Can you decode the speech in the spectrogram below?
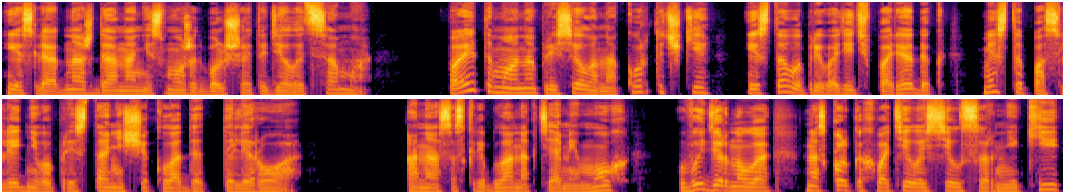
если однажды она не сможет больше это делать сама — Поэтому она присела на корточки и стала приводить в порядок место последнего пристанища Кладетта Леруа. Она соскребла ногтями мох, выдернула, насколько хватило сил сорняки,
